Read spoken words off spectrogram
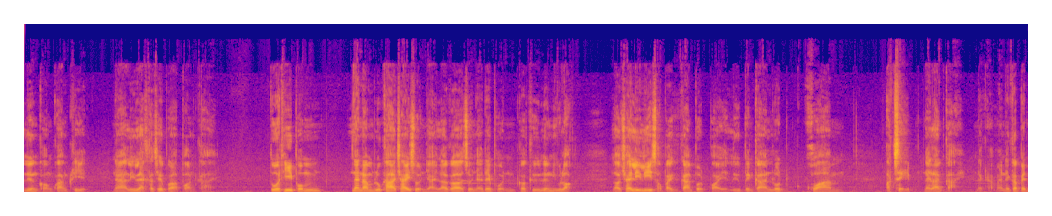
เรื่องของความเครียด นะรีแลกซ์ก็ช่วยปรับผ่อนคลาย ตัวที่ผมแนะนำลูกค้าใช้ส่วนใหญ่แล้วก็ส่วนใหญ่ได้ผลก็คือเรื่องนิ้วล็อก เราใช้รีลีสออกไปคือการปลดปล่อย หรือเป็นการลดความอักเสบในร่างกายนะครับอันนี้ก็เป็น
